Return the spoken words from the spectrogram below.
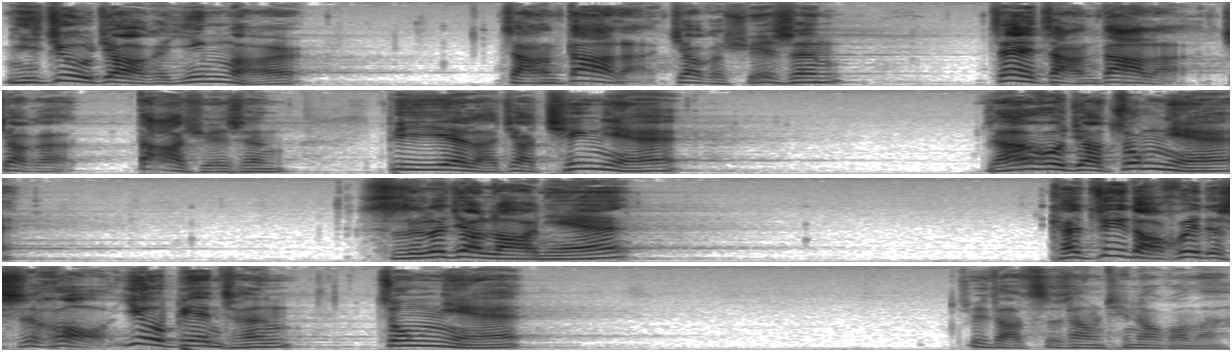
你就叫个婴儿，长大了叫个学生。再长大了叫个大学生，毕业了叫青年，然后叫中年，死了叫老年。开追悼会的时候又变成中年。最早词上听到过吗？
